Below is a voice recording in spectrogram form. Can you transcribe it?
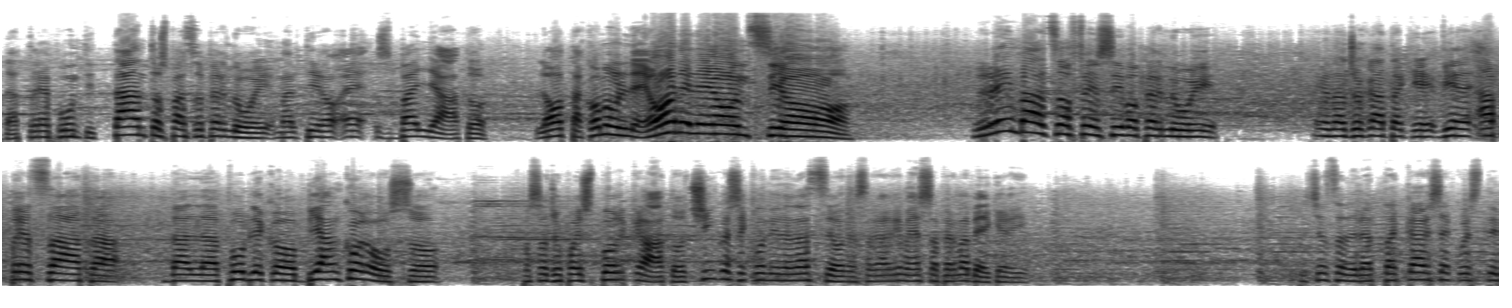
da tre punti tanto spazio per lui ma il tiro è sbagliato. Lotta come un leone Leonzio! Rimbalzo offensivo per lui. È una giocata che viene apprezzata dal pubblico bianco-rosso. Passaggio poi sporcato 5 secondi nell'azione sarà rimessa per la Bakery Piacenza deve attaccarsi a queste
